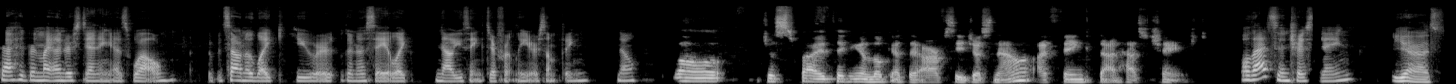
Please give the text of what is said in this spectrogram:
That had been my understanding as well. It sounded like you were going to say, like, now you think differently or something. No? Well, just by taking a look at the RFC just now, I think that has changed. Well, that's interesting. Yes.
